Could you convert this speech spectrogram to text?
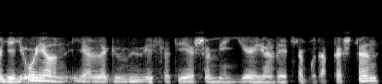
hogy egy olyan jellegű művészeti esemény jöjjön létre Budapesten,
